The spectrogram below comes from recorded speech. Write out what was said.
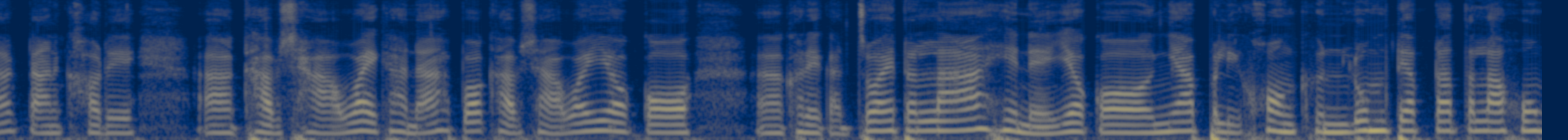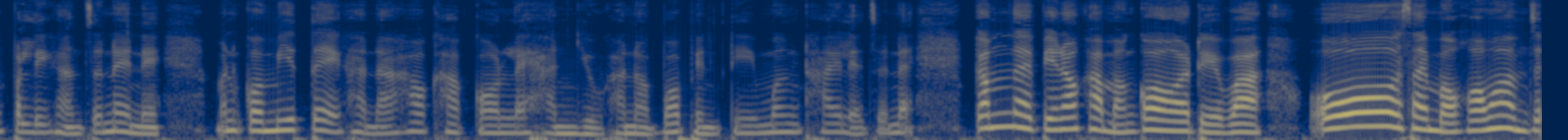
ลักดานเขาได้อ่าขับช้าไว้ค่ะนะเพราะขับช้าไว้ยอกอ่าเขาได้กันจ้อยตะลาเห็นไหนยอก็หญ้าปลีของขึ้นลุ่มเตียบตาตะลาห้องปลีหันจังไหนเนี่ยมันก็มีเตะค่ะนะเฮาคากอนแลหันอยู่ค่ะเนาะบ่เป็นตีเมืองไทยแหละจังไหนกำในพี่น้องค่ะมันก็เดี๋ยวว่า โอ้ใส่หมอความว่าใจ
